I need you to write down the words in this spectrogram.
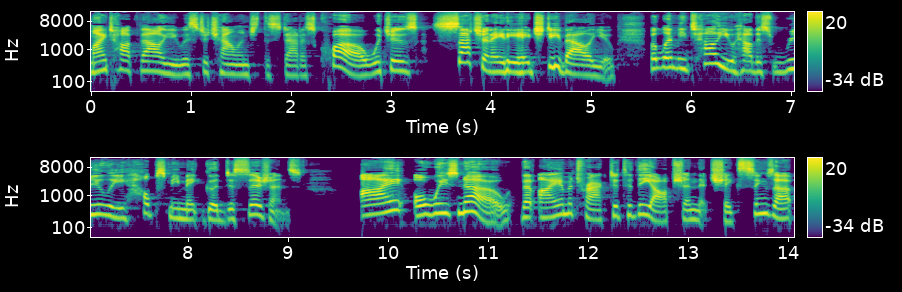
My top value is to challenge the status quo, which is such an ADHD value. But let me tell you how this really helps me make good decisions. I always know that I am attracted to the option that shakes things up,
